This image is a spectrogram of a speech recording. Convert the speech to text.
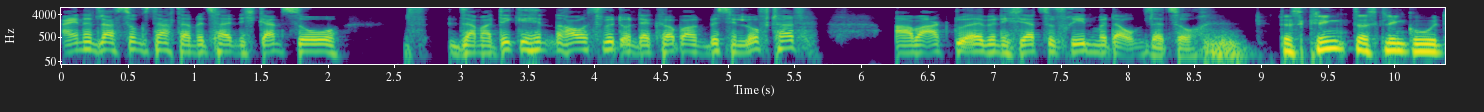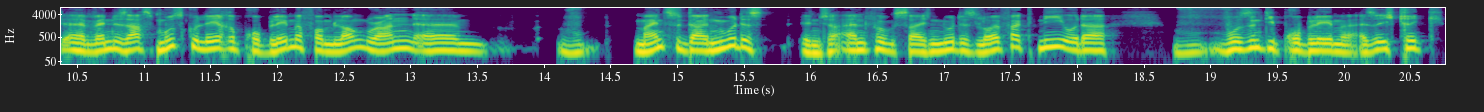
ein Entlastungstag, damit es halt nicht ganz so, sag mal, dicke hinten raus wird und der Körper ein bisschen Luft hat. Aber aktuell bin ich sehr zufrieden mit der Umsetzung. Das klingt, das klingt gut. Äh, wenn du sagst, muskuläre Probleme vom Long Run, äh, meinst du da nur das, in Anführungszeichen, nur das Läuferknie oder wo sind die Probleme? Also ich krieg,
